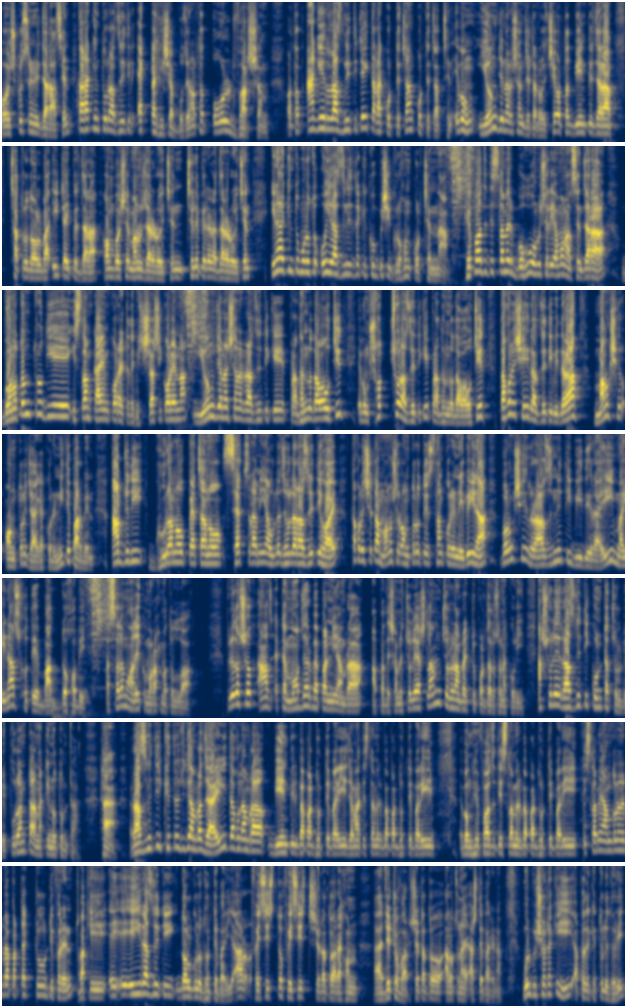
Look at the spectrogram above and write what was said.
বয়স্ক শ্রেণির যারা আছেন, তারা কিন্তু রাজনীতির একটা হিসাব বোঝেন, অর্থাৎ ওল্ড ভার্সন অর্থাৎ আগের রাজনীতিটাই তারা করতে চান, করতে চাচ্ছেন। এবং ইয়ং জেনারেশন যেটা রয়েছে, অর্থাৎ বিএনপির যারা ছাত্রদল বা এই টাইপের যারা কম বয়সের মানুষ যারা রয়েছেন, ছেলেপেলেরা যারা রয়েছেন, এনারা কিন্তু মূলত ওই রাজনীতিটাকে খুব বেশি গ্রহণ করছেন না। হেফাজত ইসলামের বহু অনুসারী এমন আছেন যারা গণতন্ত্র দিয়ে ইসলাম কায়েম করা এটাতে বিশ্বাসী করে না। ইয়ং জেনারেশনের রাজনীতিকে প্রাধান্য দেওয়া উচিত এবং স্বচ্ছ রাজনীতিকেই প্রাধান্য দেওয়া উচিত। তাহলে সেই রাজনীতিবিদেরা মানুষের অন্তরে জায়গা করে নিতে পারবেন। আর যদি ঘুরানো, পেঁচানো স্যাচরামিয়া আউলাঝাউলা রাজনীতি হয়, তাহলে সেটা মানুষের অন্তরতে স্থান করে নেবেই না, বরং সেই রাজনীতিবিদেরাই মাইনাস হতে বাধ্য হবে। আসসালামু আলাইকুম রহমতুল্লাহ। প্রিয় দর্শক, আজ একটা মজার ব্যাপার নিয়ে আমরা আপনাদের সামনে চলে আসলাম। চলুন আমরা একটু পর্যালোচনা করি। আসলে রাজনীতি কোনটা চলবে, পুরানটা নাকি নতুনটা? হ্যাঁ রাজনীতির ক্ষেত্রে যদি আমরা যাই, তাহলে আমরা বিএনপির ব্যাপার ধরতে পারি, জামায়াত ইসলামের ব্যাপার ধরতে পারি এবং হেফাজত ইসলামের ব্যাপার ধরতে পারি। ইসলামী আন্দোলনের ব্যাপারটা একটু ডিফারেন্ট বাকি এই রাজনীতি দলগুলো ধরতে পারি। আর ফেসিস্ট তো ফেসিস্ট সেটা তো আর এখন ডেট ওভার সেটা তো আলোচনায় আসতে পারে না। মূল বিষয়টা কি, আপনাদেরকে তুলে ধরি।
